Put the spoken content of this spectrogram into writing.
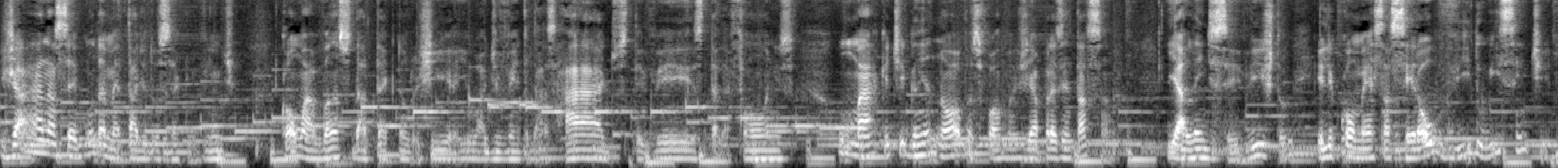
Já na segunda metade do século XX, com o avanço da tecnologia e o advento das rádios, TVs, telefones, o marketing ganha novas formas de apresentação. E além de ser visto, ele começa a ser ouvido e sentido.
